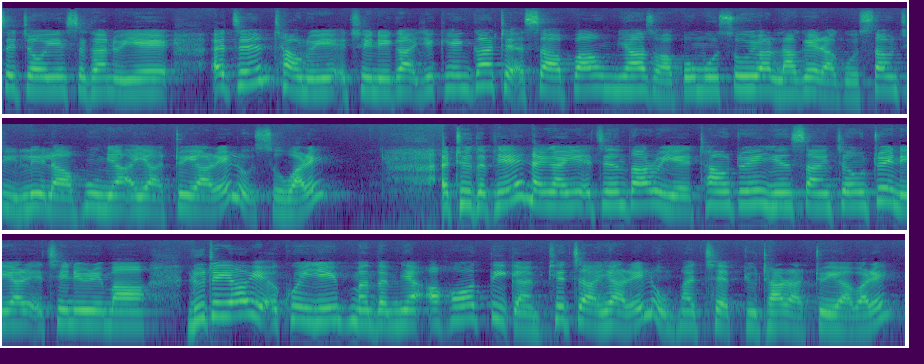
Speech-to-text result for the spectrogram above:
စစ်ကြောရေးစခန်းတွေရဲ့အကျဉ်းထောင်တွေရဲ့အခြေအနေကရခိုင်ကထက်အစပေါင်းများစွာပုံမဆိုးရွားလာခဲ့တာကိုစောင့်ကြည့်လေ့လာမှုများအရတွေ့ရတယ်လို့ဆိုပါတယ်။အထူးသဖြင့်နိုင်ငံရေးအကျဉ်းသားတွေရဲ့ထောင်တွင်းရင်ဆိုင်ကြုံတွေ့နေရတဲ့အခြေအနေတွေမှာလူတယောက်ရဲ့အခွင့်အရေးမှန်သမျှအဟောတိကံဖြစ်ကြရတယ်လို့မှတ်ချက်ပြုထားတာတွေ့ရပါတယ်။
